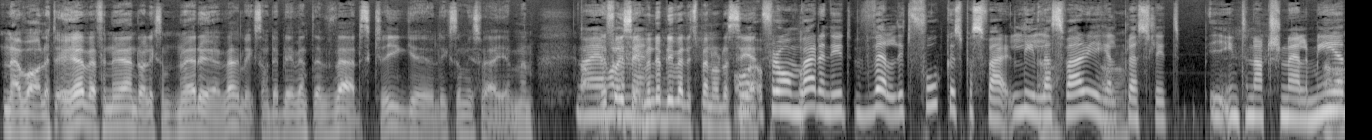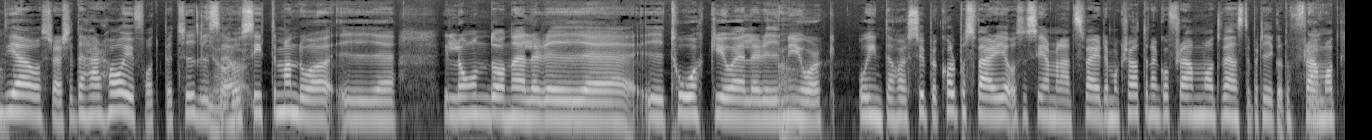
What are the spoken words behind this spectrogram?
när valet är över. För nu är, ändå liksom, nu är det över. Liksom. Det blev inte världskrig eh, liksom, i Sverige. Men, Nej, ja, det får vi se. men det blir väldigt spännande att se. Och för omvärlden, det är ett väldigt fokus på Sverige, lilla ja, Sverige helt ja. plötsligt i internationell media ja. och sådär. Så det här har ju fått betydelse. Ja. Och sitter man då i, i London eller i, eh, i Tokyo eller i ja. New York och inte har superkoll på Sverige och så ser man att Sverigedemokraterna går framåt, Vänsterpartiet går framåt, ja.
